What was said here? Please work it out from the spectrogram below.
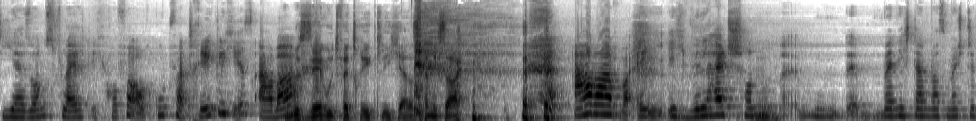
die ja sonst vielleicht, ich hoffe, auch gut verträglich ist, aber. Du bist sehr gut verträglich, ja, das kann ich sagen. aber ich will halt schon mhm. Wenn ich dann was möchte,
